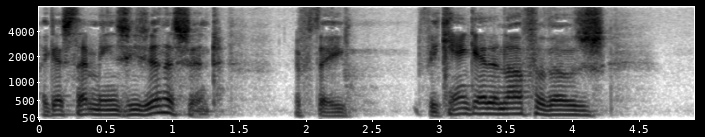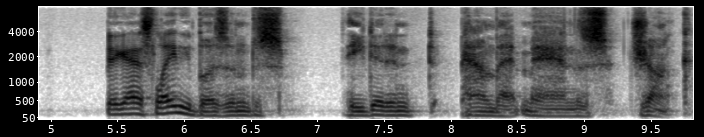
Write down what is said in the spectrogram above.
I guess that means he's innocent. If they if he can't get enough of those big ass lady bosoms, he didn't pound that man's junk.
